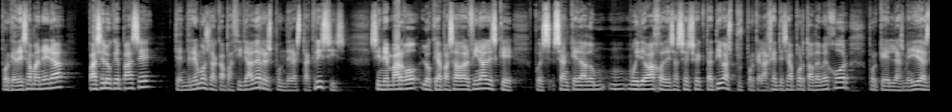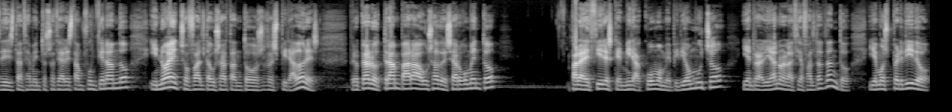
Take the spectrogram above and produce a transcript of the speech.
porque de esa manera, pase lo que pase, tendremos la capacidad de responder a esta crisis. Sin embargo, lo que ha pasado al final es que pues, se han quedado muy debajo de esas expectativas pues, porque la gente se ha portado mejor, porque las medidas de distanciamiento social están funcionando y no ha hecho falta usar tantos respiradores. Pero claro, Trump ahora ha usado ese argumento para decir es que mira, Cuomo me pidió mucho y en realidad no le hacía falta tanto. Y hemos perdido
